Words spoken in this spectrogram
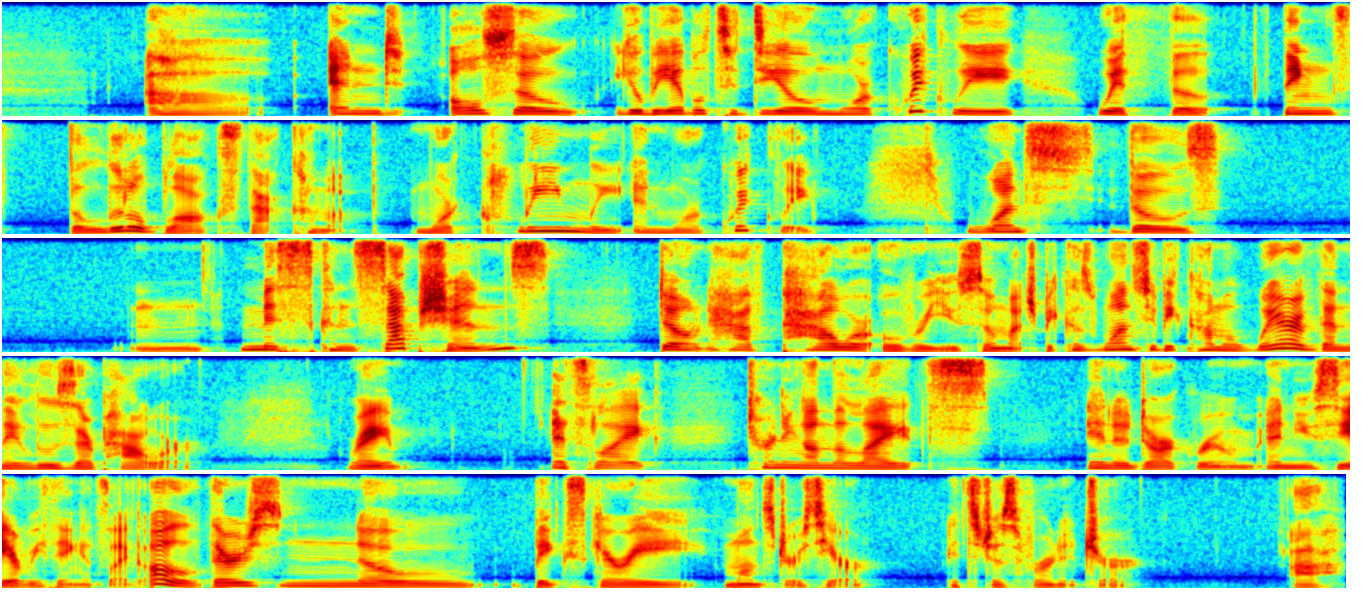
Uh, and also, you'll be able to deal more quickly with the things, the little blocks that come up more cleanly and more quickly. Once those mm, misconceptions don't have power over you so much, because once you become aware of them, they lose their power, right? It's like turning on the lights in a dark room and you see everything, it's like, oh, there's no big scary monsters here. It's just furniture. Ah,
